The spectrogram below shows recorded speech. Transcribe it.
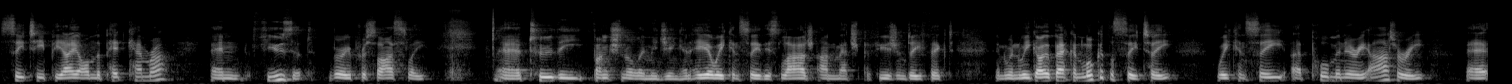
CTPA on the PET camera and fuse it very precisely uh, to the functional imaging. And here we can see this large unmatched perfusion defect. And when we go back and look at the CT, we can see a pulmonary artery uh,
